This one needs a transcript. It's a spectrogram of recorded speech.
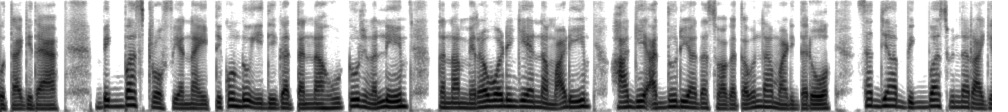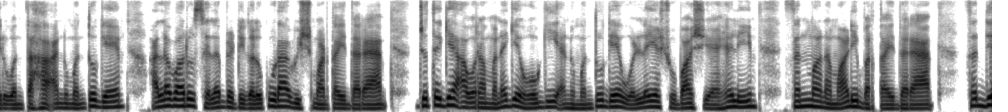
ಗೊತ್ತಾಗಿದೆ. ಬಿಗ್ ಬಾಸ್ ಟ್ರೋಫಿಯನ್ನ ಎತ್ತಿಕೊಂಡು ಇದೀಗ ತನ್ನ ಹುಟ್ಟೂರಿನಲ್ಲಿ ತನ್ನ ಮೆರವಣಿಗೆಯನ್ನು ಮಾಡಿ ಹಾಗೆ ಅದ್ದೂರಿಯಾದ ಸ್ವಾಗತವನ್ನ ಮಾಡಿದ್ದರು. ಸದ್ಯ ಬಿಗ್ ಬಾಸ್ ವಿನ್ನರ್ ಆಗಿರುವಂತಹ ಹನುಮಂತುಗೆ ಹಲವಾರು ಸೆಲೆಬ್ರಿಟಿಗಳು ಕೂಡ ವಿಶ್ ಮಾಡ್ತಾ ಇದ್ದಾರೆ. ಜೊತೆಗೆ ಅವರ ಮನೆಗೆ ಹೋಗಿ ಹನುಮಂತುಗೆ ಒಳ್ಳೆಯ ಶುಭಾಶಯ ಹೇಳಿ ಸನ್ಮಾನ ಮಾಡಿ ಬರ್ತಾ ಇದ್ದಾರೆ. ಸದ್ಯ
